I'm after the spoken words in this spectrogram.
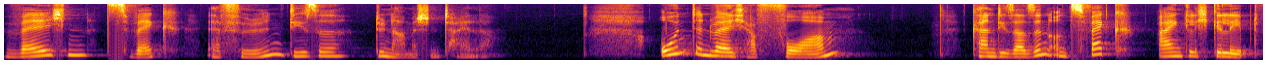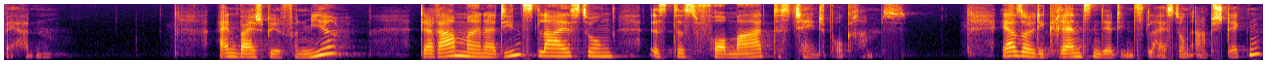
Welchen Zweck erfüllen diese dynamischen Teile? Und in welcher Form kann dieser Sinn und Zweck eigentlich gelebt werden? Ein Beispiel von mir. Der Rahmen meiner Dienstleistung ist das Format des Change-Programms. Er soll die Grenzen der Dienstleistung abstecken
